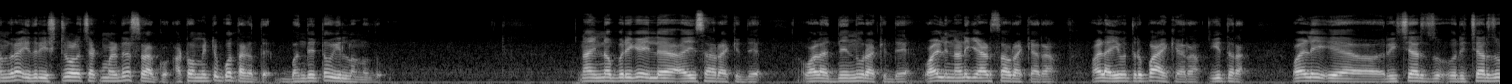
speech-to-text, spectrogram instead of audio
ಅಂದರೆ ಇದ್ರ ಹಿಸ್ಟ್ರಿ ಒಳಗೆ ಚೆಕ್ ಮಾಡಿದ್ರೆ ಸಾಕು ಆಟೋಮೆಟಿಕ್ ಗೊತ್ತಾಗುತ್ತೆ, ಬಂದಿತ್ತೋ ಇಲ್ಲ ಅನ್ನೋದು. ನಾ ಇನ್ನೊಬ್ಬರಿಗೆ ಇಲ್ಲೇ ಐದು ಸಾವಿರ ಹಾಕಿದ್ದೆ, ಒಳ್ಳೆ ಹದಿನೈದು ನೂರು ಹಾಕಿದ್ದೆ, ಒಳ್ಳೆ ನನಗೆ ಎರಡು ಸಾವಿರ ಹಾಕ್ಯಾರ. ಒಳ್ಳೆ ಐವತ್ತು ರೂಪಾಯಿ ಹಾಕ್ಯಾರ, ಈ ಥರ ಒಳ್ಳೆ ರಿಚಾರ್ಜು ರಿಚಾರ್ಜು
